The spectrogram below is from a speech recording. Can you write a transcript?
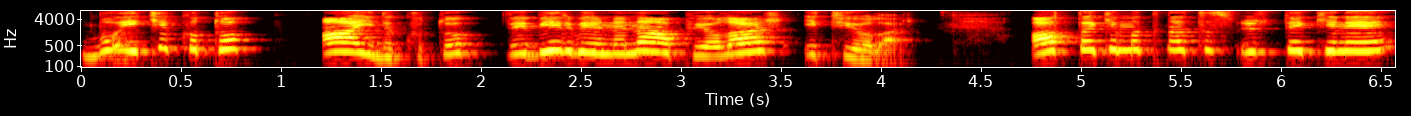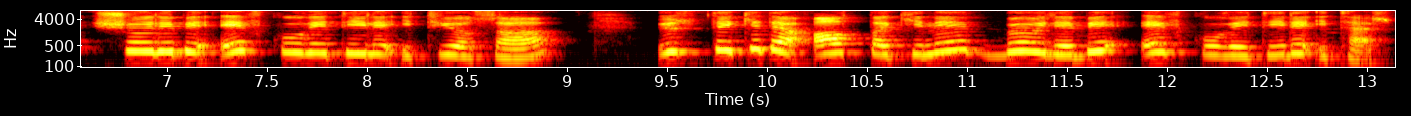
Bu iki kutup aynı kutup ve birbirine ne yapıyorlar? İtiyorlar. Alttaki mıknatıs üsttekini şöyle bir F kuvvetiyle itiyorsa üstteki de alttakini böyle bir F kuvvetiyle iter.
